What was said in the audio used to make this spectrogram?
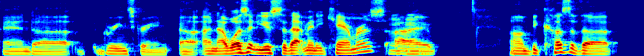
and uh green screen uh, and i wasn't used to that many cameras i um because of the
